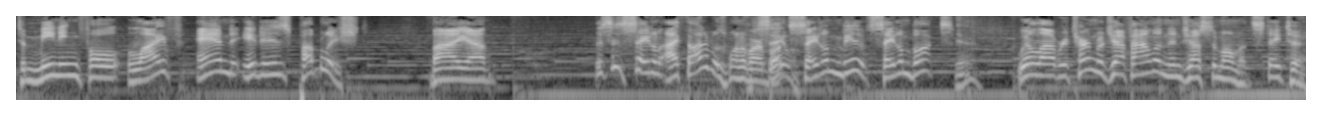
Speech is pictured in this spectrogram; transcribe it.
to meaningful life, and it is published by. Uh, this is Salem. I thought it was one of our Salem. books, Salem Salem Books. yeah. We'll uh, return with Jeff Allen in just a moment. Stay tuned.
